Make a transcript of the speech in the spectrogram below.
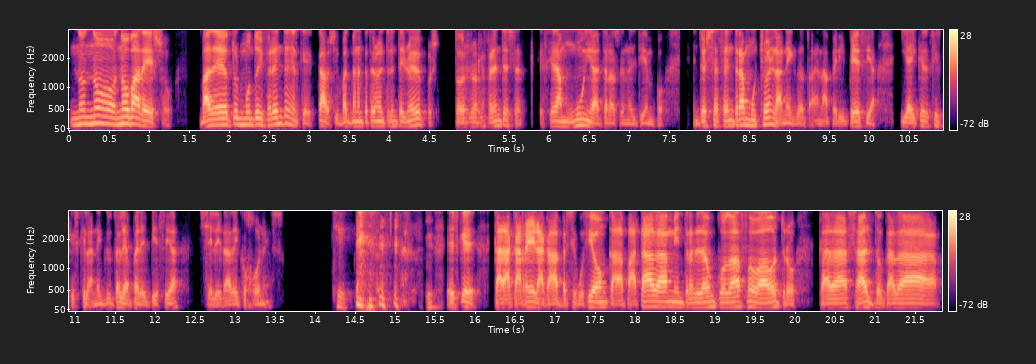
No, no, no va de eso. Va de otro mundo diferente en el que, claro, si Batman empezó en el 39, pues todos los referentes quedan muy atrás en el tiempo. Entonces se centra mucho en la anécdota, en la peripecia. Y hay que decir que es que la anécdota y la peripecia se le da de cojones. Sí. es que cada carrera, cada persecución, cada patada mientras le da un codazo a otro, cada salto, cada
